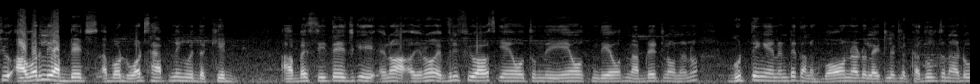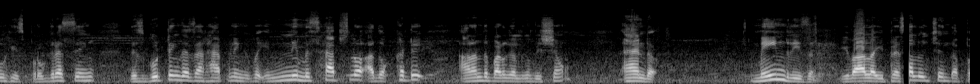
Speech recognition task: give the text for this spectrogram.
few hourly updates about what's happening with the kid uh అబ్బాయి సీతేజ్కి you know you know every few అవర్స్కి ఏమవుతుంది ఏమవుతుంది ఏమవుతుంది అప్డేట్లో ఉన్నాను. గుడ్ థింగ్ ఏంటంటే తను బాగున్నాడు లైట్లు కదులుతున్నాడు he's progressing this good thing these are happening ఇన్ని మిస్ హ్యాప్స్లో అదొక్కటి ఆనందపడగలిగిన విషయం. అండ్ మెయిన్ రీజన్ ఇవాళ ఈ ప్రసాలు ఇచ్చింది తప్ప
